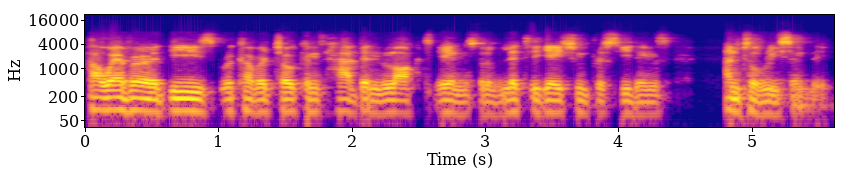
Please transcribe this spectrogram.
However, these recovered tokens have been locked in sort of litigation proceedings until recently.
